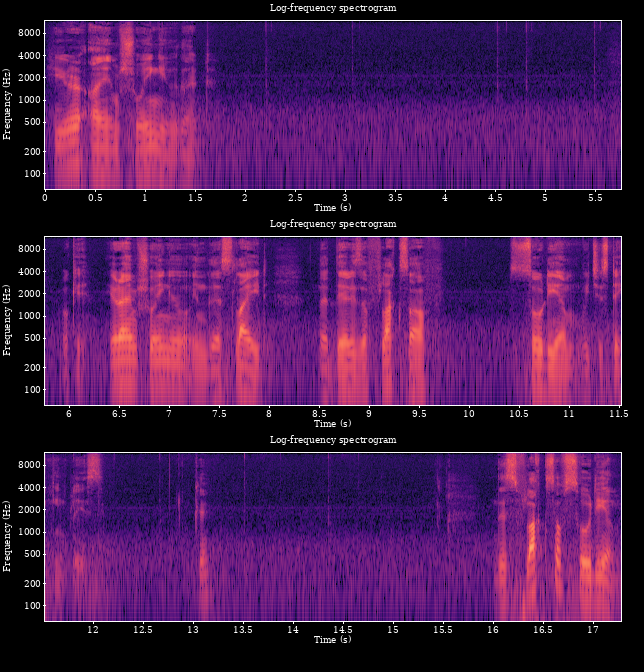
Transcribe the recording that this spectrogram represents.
here I am showing you that, okay, here I am showing you in the slide that there is a flux of sodium which is taking place. Okay this flux of sodium,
